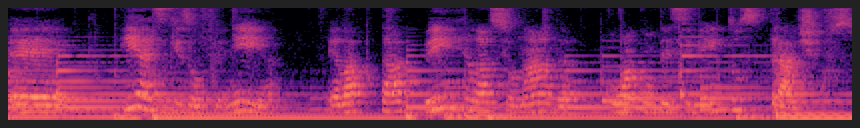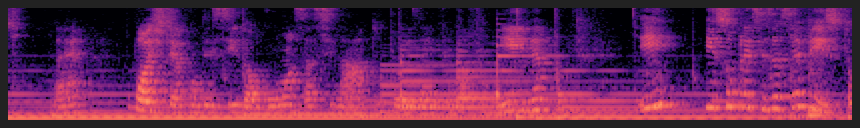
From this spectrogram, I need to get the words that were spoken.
É, e a esquizofrenia, ela está bem relacionada com acontecimentos trágicos, né? Pode ter acontecido algum assassinato, por exemplo, na família, e isso precisa ser visto.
